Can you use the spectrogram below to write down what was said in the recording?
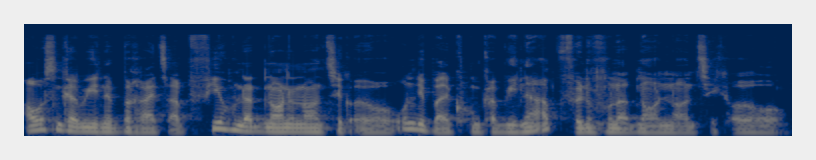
Außenkabine bereits ab 499 Euro und die Balkonkabine ab 599 Euro.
